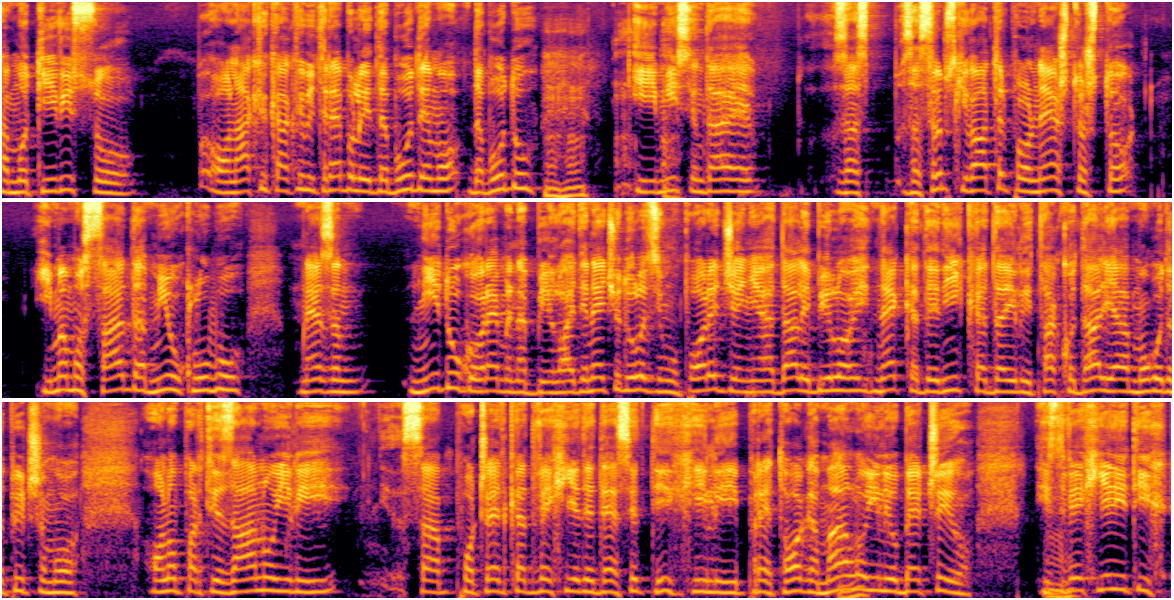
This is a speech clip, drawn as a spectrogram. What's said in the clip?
motivi su onakvi kakvi bi trebali da budemo da budu uh mhm. -huh. i mislim da je za, za srpski vaterpolo nešto što imamo sada, mi u klubu, ne znam, nije dugo vremena bilo, ajde neću da ulazim u poređenja, da li bilo nekada nikada ili tako dalje, ja mogu da pričam o onom Partizanu ili sa početka 2010-ih ili pre toga malo mm. ili obećaju iz mm. 2000-ih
